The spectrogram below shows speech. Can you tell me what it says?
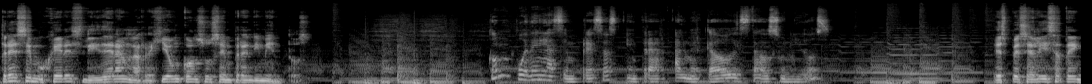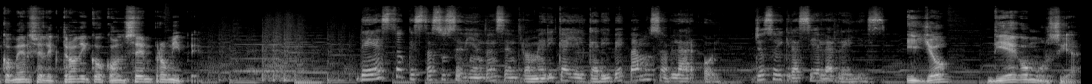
13 mujeres lideran la región con sus emprendimientos. ¿Cómo pueden las empresas entrar al mercado de Estados Unidos? Especialízate en comercio electrónico con Sempromipe. De esto que está sucediendo en Centroamérica y el Caribe vamos a hablar hoy. Yo soy Graciela Reyes. Y yo, Diego Murcia.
